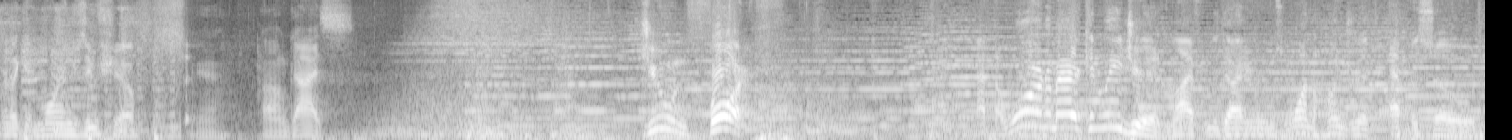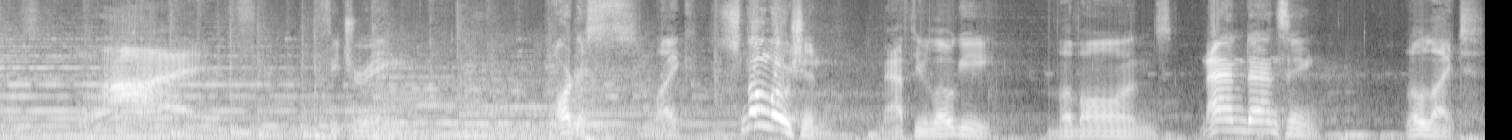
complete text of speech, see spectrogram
We're like a morning zoo show. Yeah. Um, guys. June 4th at the Warren American Legion, live from the Dining Room's 100th episode, live, featuring artists like Snow Lotion, Matthew Logie, The Vaughns, Man Dancing, Low Light,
